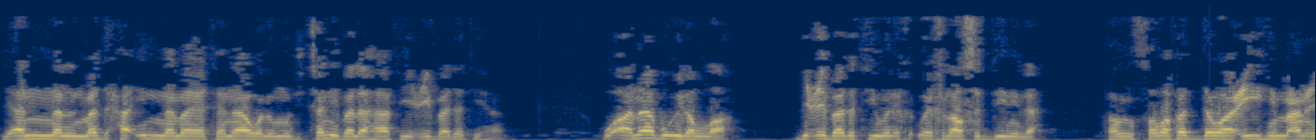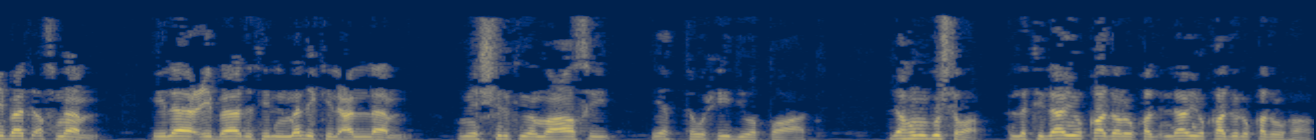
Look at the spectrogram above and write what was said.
لأن المدح إنما يتناول المجتنب لها في عبادتها. وأنابوا إلى الله بعبادته وإخلاص الدين له فانصرفت دواعيهم عن عبادة أصنام إلى عبادة الملك العلام من الشرك والمعاصي هي التوحيد والطاعات. لهم البشرى التي لا يقادر لا يقادر قدرها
